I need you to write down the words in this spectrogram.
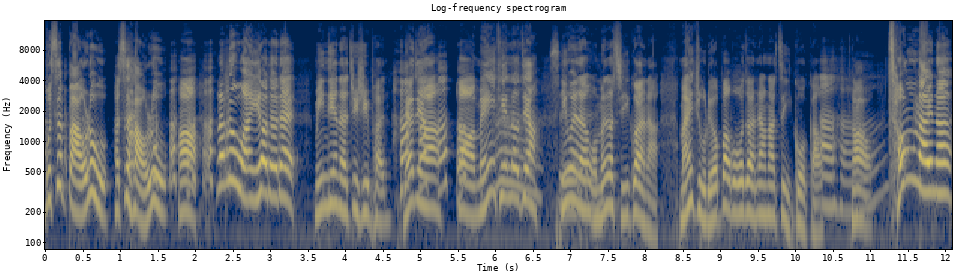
不是宝录，而是好录啊、那录完以后，对不对？明天呢继续喷，了解吗？哦，每一天都这样，因为呢，我们都习惯了买主流爆波段，让它自己过高。啊哈哦，从来呢，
